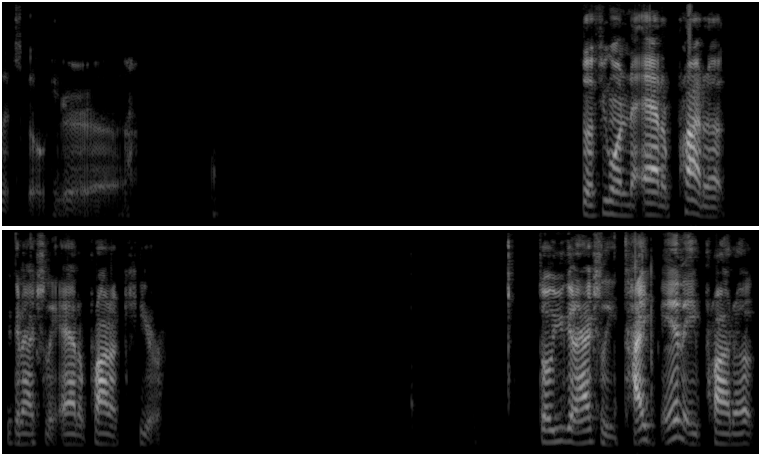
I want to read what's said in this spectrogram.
let's go here. Uh, so if you wanted to add a product, you can actually add a product here. So you can actually type in a product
